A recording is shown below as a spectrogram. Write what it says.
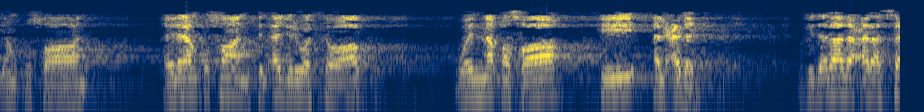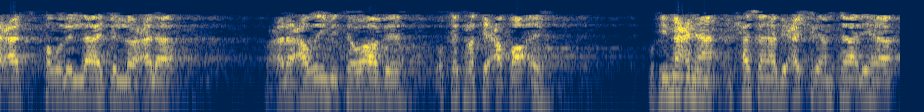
ينقصان. أي لا ينقصان في الأجر والثواب وإن نقصا في العدد. وفي دلالة على سعة فضل الله جل وعلا وعلى عظيم ثوابه وكثرة عطائه. وفي معنى الحسنة بعشر أمثالها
